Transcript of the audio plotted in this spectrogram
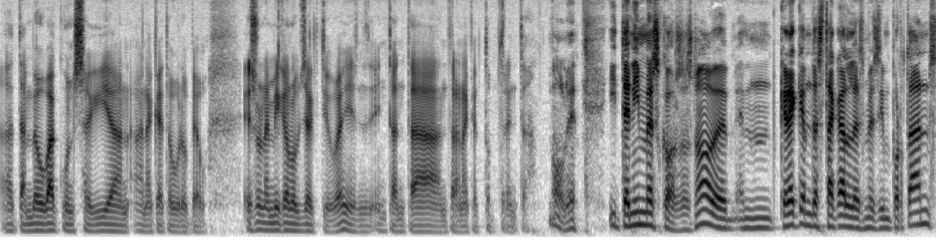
eh, també ho va aconseguir en, en aquest europeu. És una mica l'objectiu, eh, intentar entrar en aquest top 30. Molt bé. I tenim més coses, no? Hem, crec que hem destacat les més importants.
